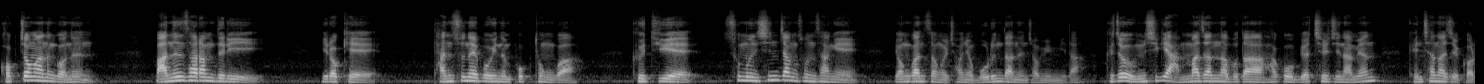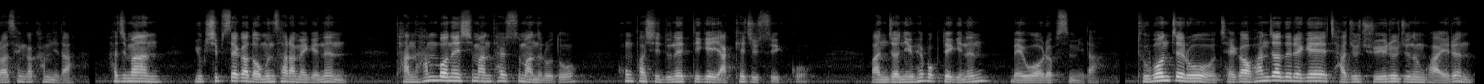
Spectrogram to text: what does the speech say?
걱정하는 거는 많은 사람들이 이렇게 단순해 보이는 복통과 그 뒤에 숨은 신장 손상의 연관성을 전혀 모른다는 점입니다. 그저 음식이 안 맞았나 보다 하고 며칠 지나면 괜찮아질 거라 생각합니다. 하지만 60세가 넘은 사람에게는 단 한 번의 심한 탈수만으로도 콩팥이 눈에 띄게 약해질 수 있고 완전히 회복되기는 매우 어렵습니다. 두 번째로 제가 환자들에게 자주 주의를 주는 과일은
